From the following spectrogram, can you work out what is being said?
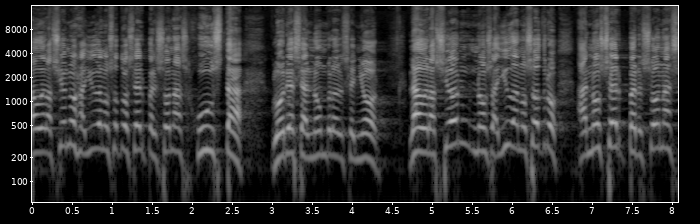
adoración nos ayuda a nosotros a ser personas justas. Gloria sea el nombre del Señor. La adoración nos ayuda a nosotros a no ser personas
